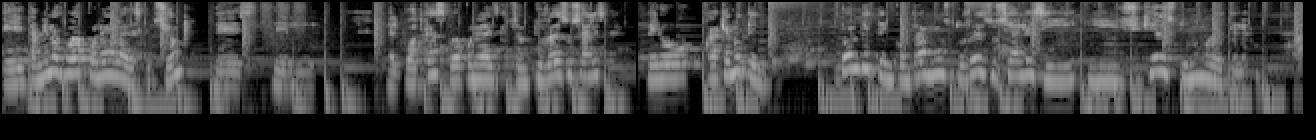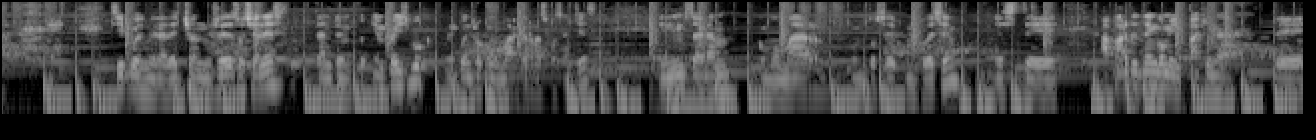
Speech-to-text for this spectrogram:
eh, también las voy a poner en la descripción de- del, del podcast, voy a poner en la descripción tus redes sociales, pero para que noten, ¿dónde te encontramos, tus redes sociales y, y si quieres tu número de teléfono? Sí, pues mira, de hecho en mis redes sociales, tanto en, en Facebook me encuentro como Mar Carrasco Sánchez, en Instagram como mar.c.s. Este, aparte tengo mi página de,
